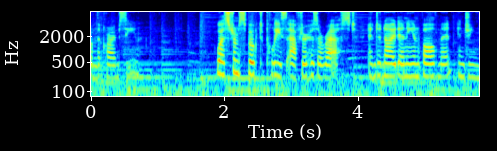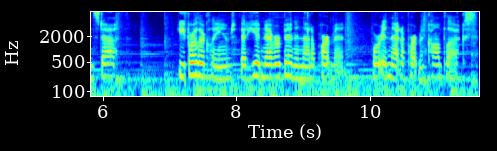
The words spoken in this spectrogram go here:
from the crime scene. Westrom spoke to police after his arrest and denied any involvement in Jean's death. He further claimed that he had never been in that apartment or in that apartment complex.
